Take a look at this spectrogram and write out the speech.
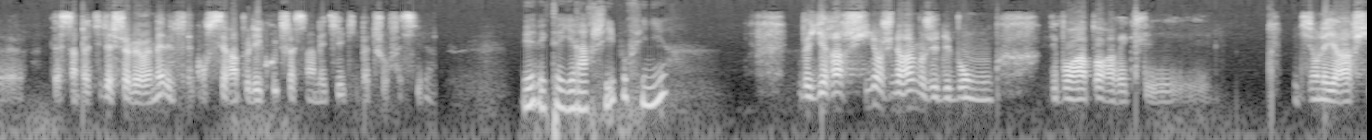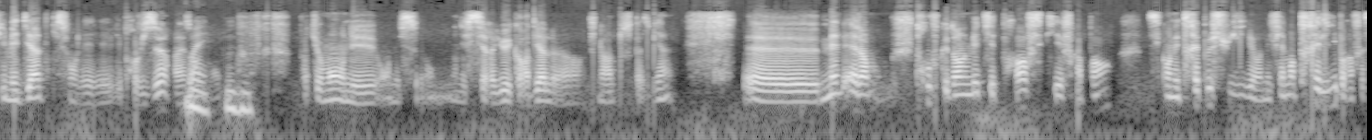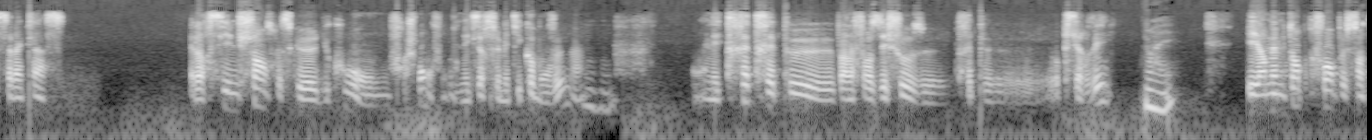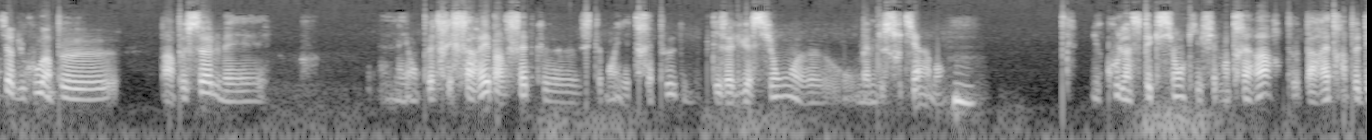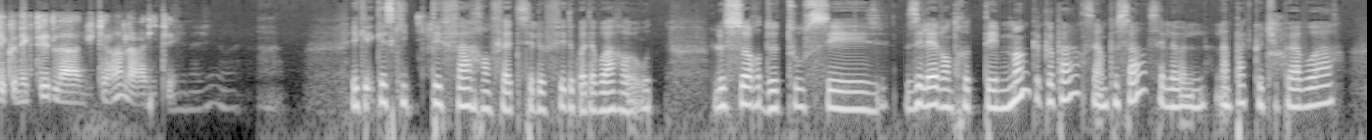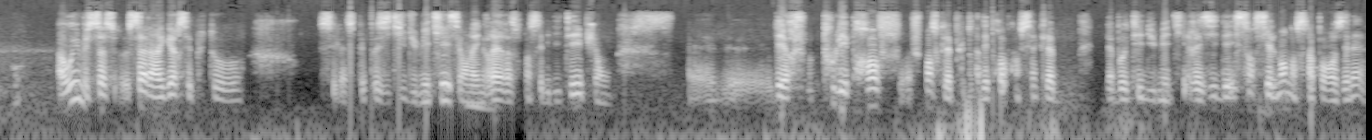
la, sympathie, de la chaleur humaine et fait qu'on se serre un peu les coudes face à un métier qui est pas toujours facile. Et avec ta hiérarchie pour finir? Ben, Hiérarchie, en général, moi j'ai des bons des bons rapports avec les disons les hiérarchies immédiates qui sont les, les proviseurs par exemple. Ouais. À moment on est on est on est sérieux et cordial, en général tout se passe bien. Euh, mais alors je trouve que dans le métier de prof, ce qui est frappant, c'est qu'on est très peu suivi, on est finalement très libre face à la classe. Alors c'est une chance parce que du coup, on, franchement, on, exerce le métier comme on veut. Hein. Mm-hmm. On est très très peu, par la force des choses, très peu observé. Ouais. Et en même temps, parfois, on peut se sentir du coup un peu un peu seul, mais, mais on peut être effaré par le fait que justement il y ait très peu d'évaluation euh, ou même de soutien. Bon. Hmm. Du coup, l'inspection, qui est finalement très rare, peut paraître un peu déconnectée de la, du terrain, de la réalité. Et qu'est-ce qui t'effare en fait? C'est le fait de quoi? D'avoir euh, le sort de tous ces élèves entre tes mains quelque part? C'est un peu ça? C'est l'impact que tu peux avoir? Ah oui, mais ça, ça à la rigueur, c'est plutôt c'est l'aspect positif du métier, c'est on a une vraie responsabilité et puis on euh, d'ailleurs tous les profs, je pense que la plupart des profs considèrent que la, beauté du métier réside essentiellement dans ce rapport aux élèves.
